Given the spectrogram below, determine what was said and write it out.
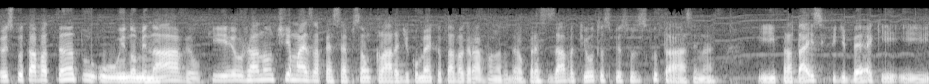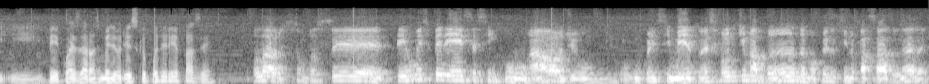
Eu escutava tanto o Inominável que eu já não tinha mais a percepção clara de como é que eu estava gravando, né? Eu precisava que outras pessoas escutassem, né? E para dar esse feedback e, e, ver quais eram as melhorias que eu poderia fazer. Ô Lauriston, você tem uma experiência assim com áudio, um, algum conhecimento, né? Você falou que tinha uma banda, uma coisa assim no passado, né, né?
